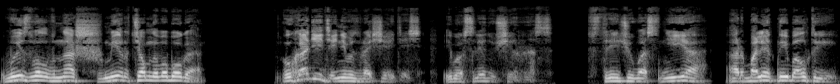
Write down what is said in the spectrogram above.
вызвал в наш мир темного бога. Уходите, не возвращайтесь, ибо в следующий раз Встречу вас не я, а арбалетные болты!»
